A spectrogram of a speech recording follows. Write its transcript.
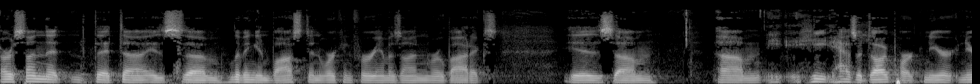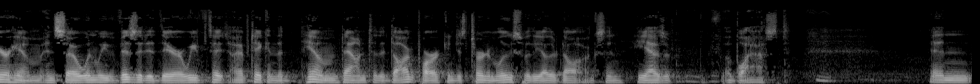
our son that that uh, is um, living in Boston, working for Amazon Robotics, is um, um, he, he has a dog park near near him, and so when we visited there, we've ta- I've taken the, him down to the dog park and just turned him loose with the other dogs, and he has a, a blast. And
